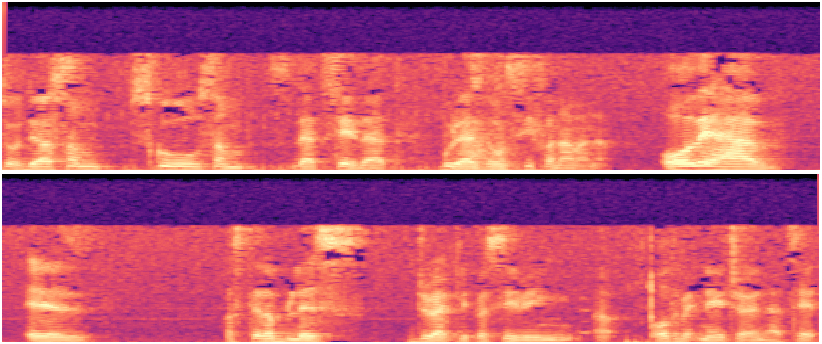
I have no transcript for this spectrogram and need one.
So there are some schools some that say that Buddhas don't see phenomena. All they have is a state of bliss, directly perceiving uh, ultimate nature, and that's it,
